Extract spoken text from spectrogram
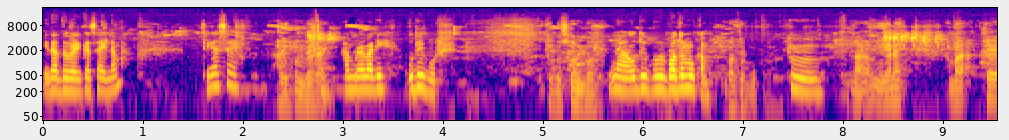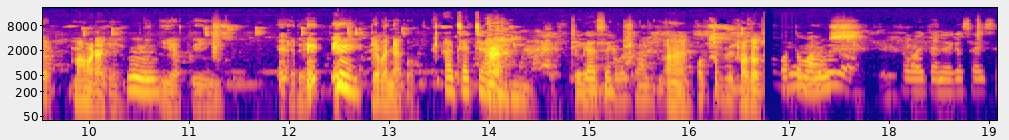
এই দাদু ভাইয়ের কাছে আইলাম। ঠিক আছে? আমরা বাড়ি উদয়পুর। না উদয়পুর বদরমুকাম। হুম। না আমার সে আচ্ছা আচ্ছা। ঠিক আছে। হ্যাঁ কত মানুষ? সবাই তাইনের কাছে আইছে।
